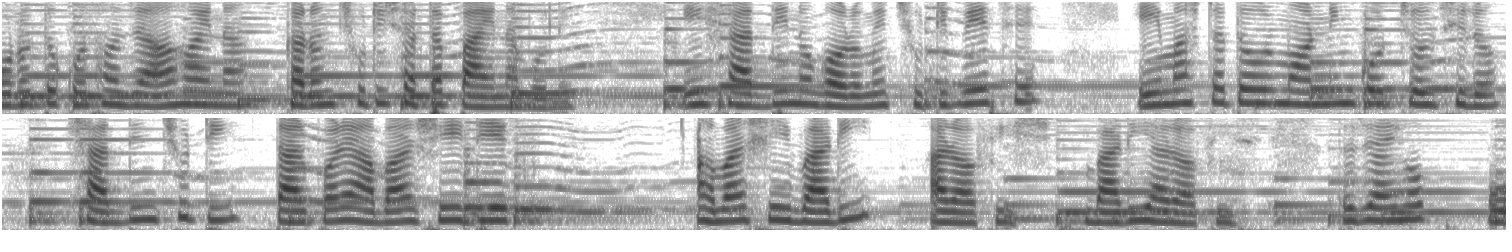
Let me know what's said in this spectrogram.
ওরও তো কোথাও যাওয়া হয় না, কারণ ছুটি ছাটা পায় না বলে। এই সাত দিন ও গরমের ছুটি পেয়েছে। এই মাসটা তো ওর মর্নিং কোর্স চলছিল। সাত দিন ছুটি, তারপরে আবার সেই ডে আবার সেই বাড়ি আর অফিস বাড়ি আর অফিস তো যাই হোক, ও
